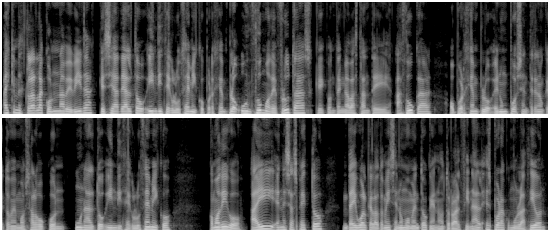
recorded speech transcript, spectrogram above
hay que mezclarla con una bebida que sea de alto índice glucémico, por ejemplo, un zumo de frutas que contenga bastante azúcar, o por ejemplo, en un post-entreno que tomemos algo con un alto índice glucémico. Como digo, ahí en ese aspecto da igual que lo toméis en un momento que en otro, al final es por acumulación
